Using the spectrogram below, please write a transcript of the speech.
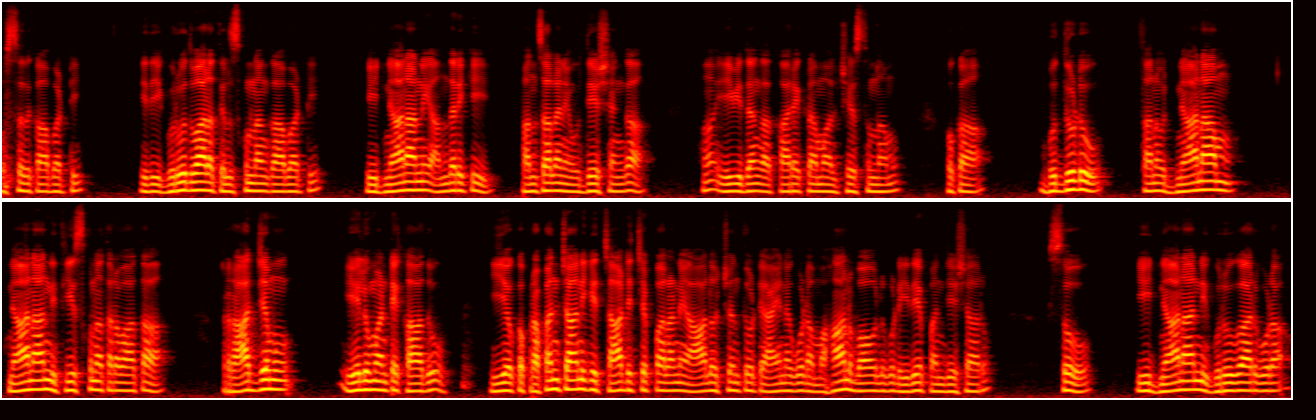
వస్తుంది కాబట్టి ఇది గురువు ద్వారా తెలుసుకున్నాం కాబట్టి ఈ జ్ఞానాన్ని అందరికీ పంచాలనే ఉద్దేశంగా ఈ విధంగా కార్యక్రమాలు చేస్తున్నాము. ఒక బుద్ధుడు తను జ్ఞానం జ్ఞానాన్ని తీసుకున్న తర్వాత రాజ్యము ఏలుమంటే కాదు ఈ యొక్క ప్రపంచానికి చాటి చెప్పాలనే ఆలోచనతో ఆయన కూడా మహానుభావులు కూడా ఇదే పనిచేశారు సో ఈ జ్ఞానాన్ని గురువుగారు కూడా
